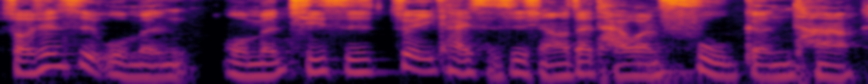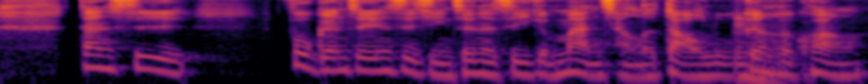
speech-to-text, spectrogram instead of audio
首先是我们我们其实最一开始是想要在台湾复耕它，但是复耕这件事情真的是一个漫长的道路，更何况。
